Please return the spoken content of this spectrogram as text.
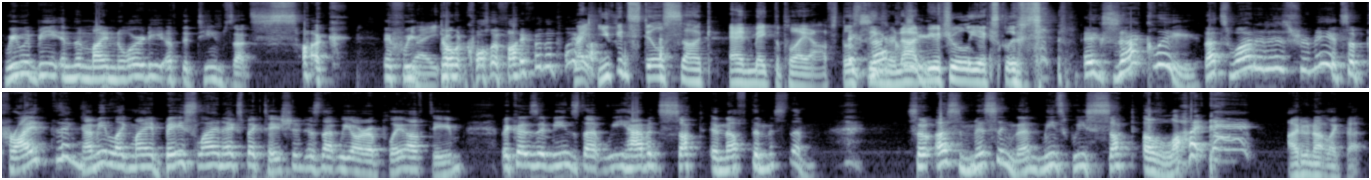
we would be in the minority of the teams that suck if we Right. don't qualify for the playoffs. Right, you can still suck and make the playoffs. Those things are not mutually exclusive. Exactly. That's what it is for me. It's a pride thing. I mean, like, my baseline expectation is that we are a playoff team because it means that we haven't sucked enough to miss them. So, us missing them means we sucked a lot. I do not like that.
